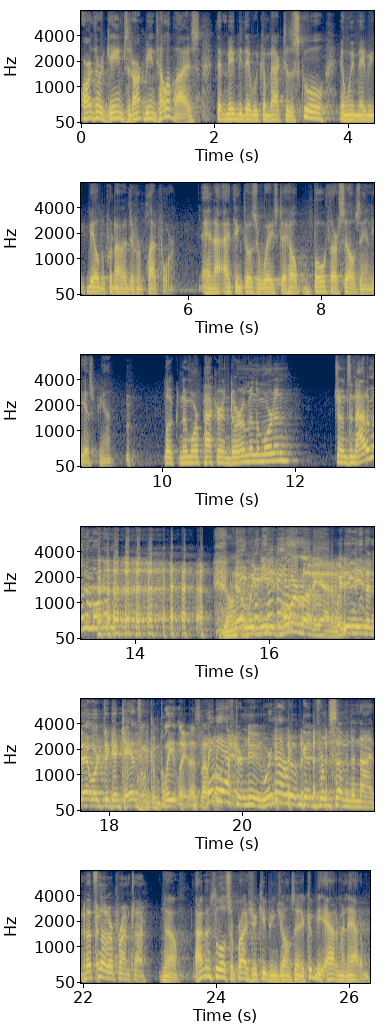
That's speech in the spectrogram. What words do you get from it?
Are there games that aren't being televised that maybe they would come back to the school and we maybe be able to put on a different platform? And I think those are ways to help both ourselves and ESPN. Look, no more Packer and Durham in the morning. Jones and Adam in the morning? no, we needed maybe more money, Adam. We didn't need the network to get canceled completely. That's not maybe afternoon. We're not real good from seven to nine. That's not our prime time. No, I'm just a little surprised you're keeping Jones in. It could be Adam and Adam.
